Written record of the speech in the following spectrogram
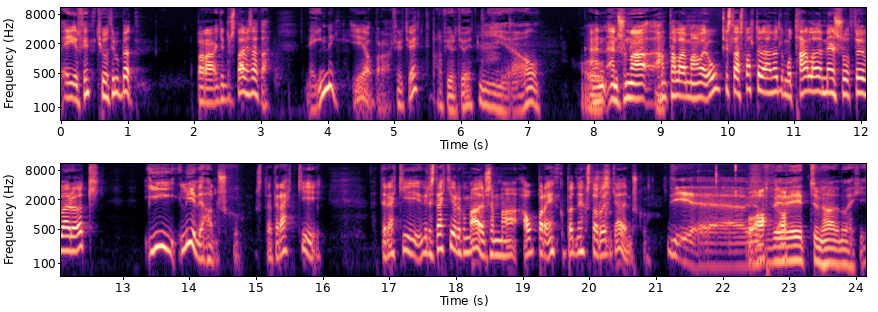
eigir 53 börn. Bara, getur staðfist þetta? Nei, nei, ég á bara 41. bara 41 Já, en, en svona, hann talaði um að hann væri ógislega stoltur af öllum og talaði með eins og þau væru öll í lífi hans sko. Þetta er ekki þetta er ekki, virðist ekki verið eitthvað maður sem að á bara einhver börn stáður og veit ekki að þeim sko. yeah, Og átt- við vitum það nú ekki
